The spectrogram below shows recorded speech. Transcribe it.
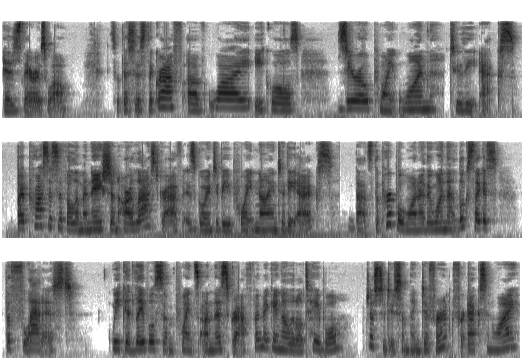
is there as well. So this is the graph of y equals 0.1 to the x. By process of elimination, our last graph is going to be 0.9 to the x. That's the purple one, or the one that looks like it's the flattest. We could label some points on this graph by making a little table just to do something different for x and y.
